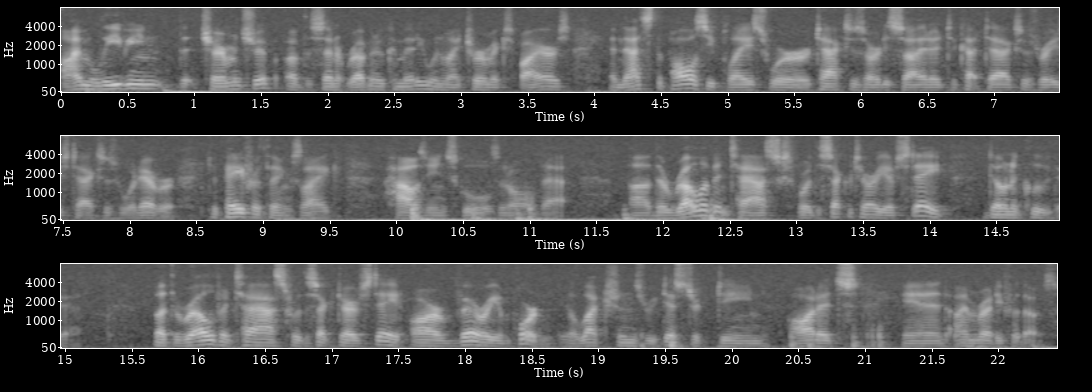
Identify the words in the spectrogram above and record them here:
I'm leaving the chairmanship of the Senate Revenue Committee when my term expires, and that's the policy place where taxes are decided to cut taxes, raise taxes, whatever, to pay for things like housing, schools, and all that. Uh, the relevant tasks for the Secretary of State don't include that. But the relevant tasks for the Secretary of State are very important elections, redistricting, audits, and I'm ready for those.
